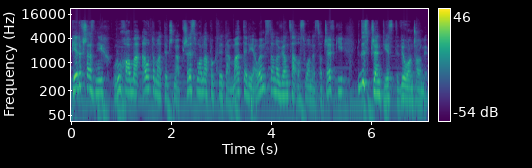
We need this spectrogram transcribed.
Pierwsza z nich ruchoma, automatyczna przesłona pokryta materiałem stanowiąca osłonę soczewki, gdy sprzęt jest wyłączony.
